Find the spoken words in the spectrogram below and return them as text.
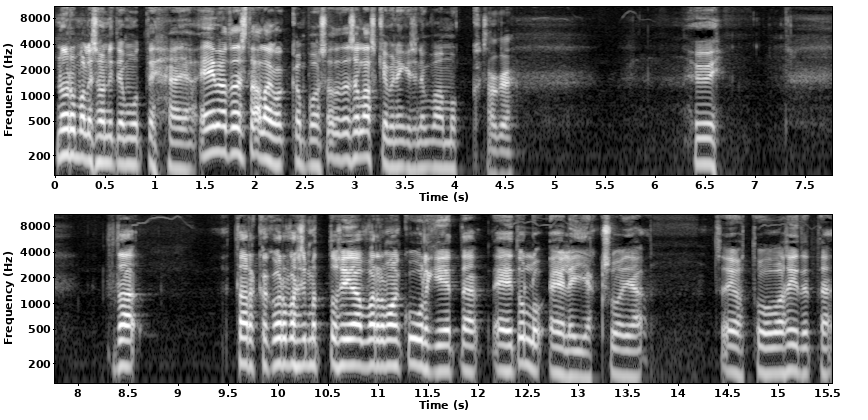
Normalisoinnit ja muut tehdään. Ja ei me oteta sitä alakokkaan pois, otetaan se laskeminenkin sinne vaan mukaan. Okei. Okay. Hyvin. Tota, tarkka korvasimmat tosiaan varmaan kuulikin, että ei tullut eilen jaksoa ja se johtuu vaan siitä, että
